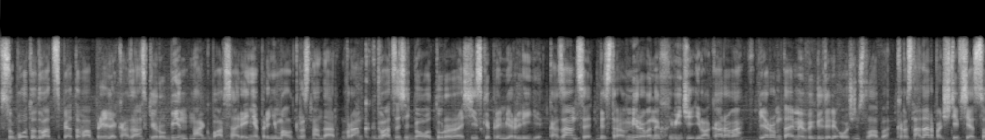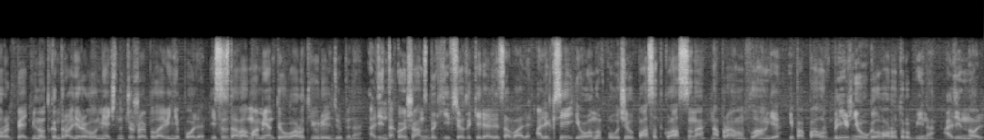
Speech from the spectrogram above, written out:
В субботу 25 апреля казанский Рубин на Акбарс-арене принимал Краснодар в рамках 27-го тура российской премьер-лиги. Казанцы, без травмированных Вичи и Макарова, в первом тайме выглядели очень слабо. Краснодар почти все 45 минут контролировал мяч на чужой половине поля и создавал моменты у ворот Юрия Дюпина. Один такой шанс быки все-таки реализовали. Алексей Ионов получил пас от Классена на правом фланге и попал в ближний угол ворот Рубина 1-0. 0.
